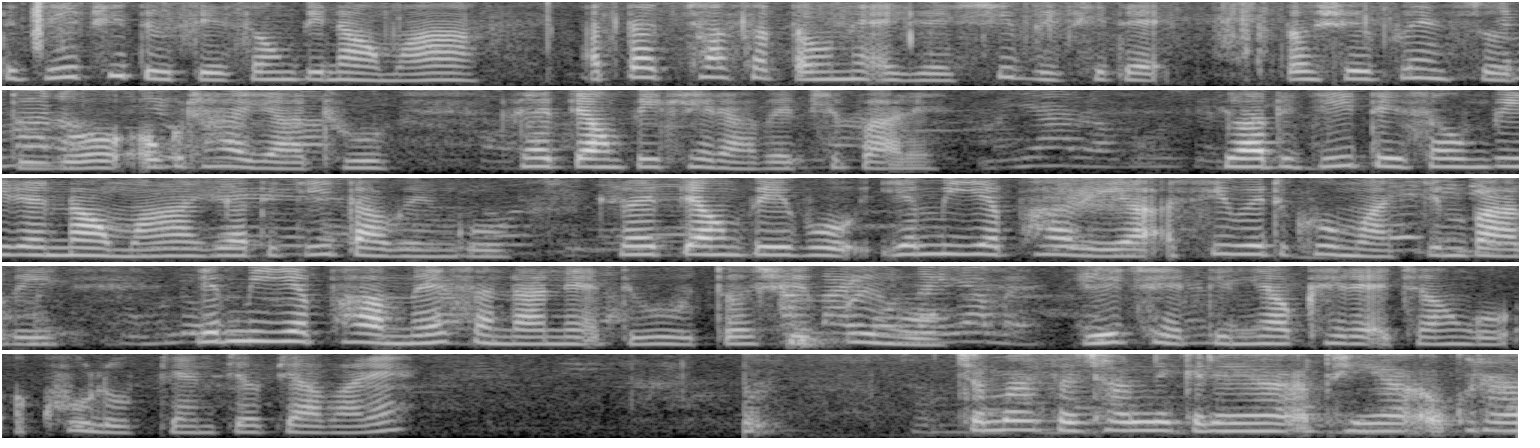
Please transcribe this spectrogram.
တကြီးဖြစ်သူတည်ဆုံးပြီးနောက်မှာအသက်63နှစ်အရွယ်ရှိပြီဖြစ်တဲ့တော်ရွှေပွင့်ဆိုသူကိုဥက္ကဋ္ဌရာထူးလွှဲပြောင်းပေးခဲ့တာပဲဖြစ်ပါတယ်။ရွာတကြီးတည်ဆုံးပြီးတဲ့နောက်မှာရွာတကြီးတာဝန်ကိုလွှဲပြောင်းပေးဖို့ရမီရဖတွေကအစည်းအဝေးတစ်ခုမှကျင်းပပြီးရမီရဖမဲဆန္ဒနဲ့အတူတော်ရွှေပွင့်ကိုရွေးချယ်တင်မြှောက်ခဲ့တဲ့အကြောင်းကိုအခုလိုပြန်ပြောပြပါရစေ။ ကျမ16နှစ်ကလေးကအဖေကဥက္ခရာ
